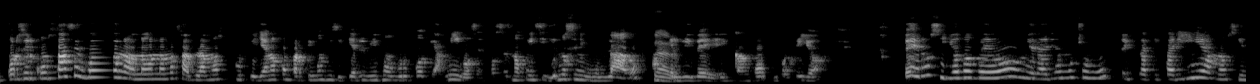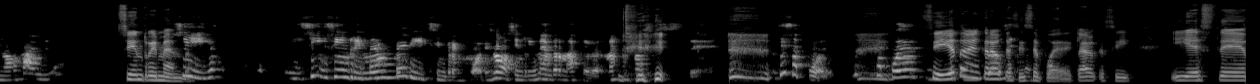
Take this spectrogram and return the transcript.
por circunstancias, bueno, no, no nos hablamos porque ya no compartimos ni siquiera el mismo grupo de amigos, entonces no coincidimos en ningún lado, aunque él vive en Cancún igual que yo. Pero si yo lo veo, me daría mucho gusto y platicaríamos y normal, Sin remember. Sí, sí, sin remember y sin rencores. No, sin remember nada que ver, ¿no? Entonces, este, sí se puede. Se puede. Sí, yo también creo que sí se puede, claro que sí. Y este,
